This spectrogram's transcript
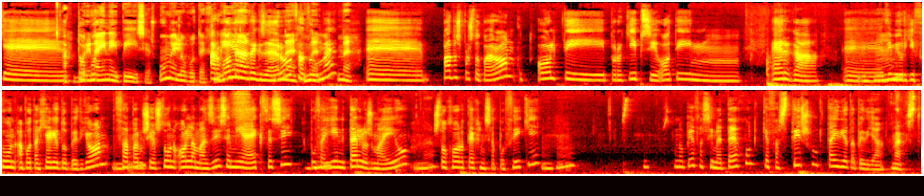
και Α, το μπορεί απο- να είναι η ποίηση, ας πούμε, η λογοτεχνία. Αργότερα δεν ξέρω, Ναι, θα ναι, δούμε. ναι. Ε, πάντως προς το παρόν, ό,τι προκύψει, ό,τι μ, έργα ε, δημιουργηθούν από τα χέρια των παιδιων θα παρουσιαστούν όλα μαζί σε μια έκθεση που θα γίνει τέλος Μαΐου Ναι. στο χώρο τέχνης Αποθήκη στην οποία θα συμμετέχουν και θα στήσουν και τα ίδια τα παιδιά. Μάλιστα.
